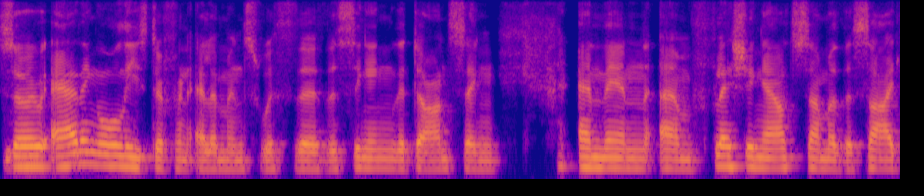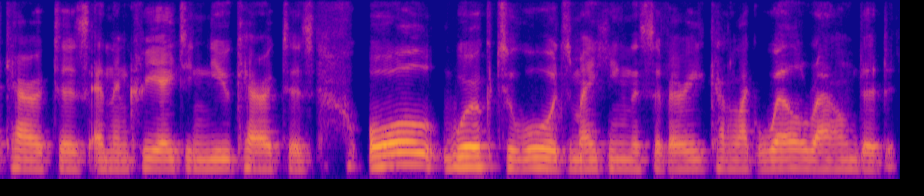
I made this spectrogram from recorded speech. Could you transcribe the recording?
so adding all these different elements with the the singing the dancing and then um, fleshing out some of the side characters and then creating new characters all work towards making this a very kind of like well-rounded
